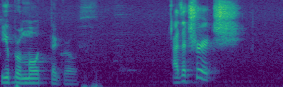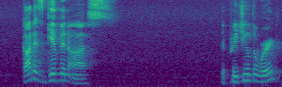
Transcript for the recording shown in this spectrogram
You promote the growth. As a church, God has given us the preaching of the word,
